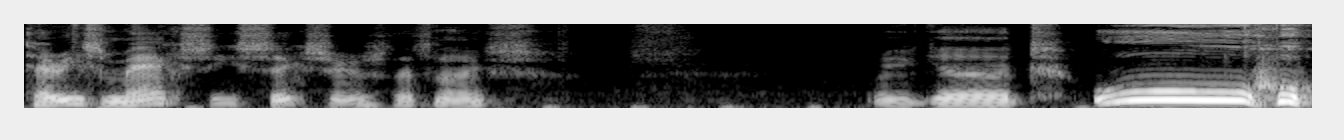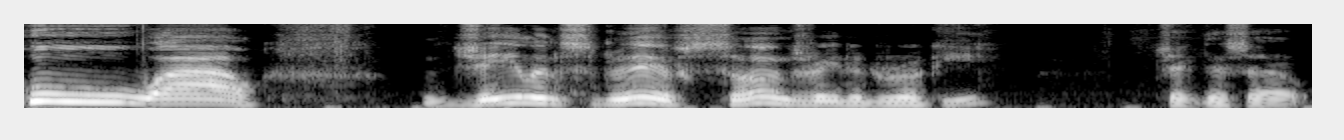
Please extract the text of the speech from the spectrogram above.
Tyrese Maxey Sixers. That's nice. We got ooh wow. Jalen Smith, Suns rated rookie. Check this out.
